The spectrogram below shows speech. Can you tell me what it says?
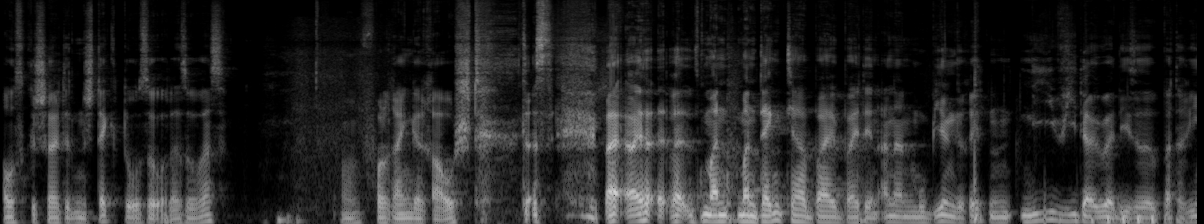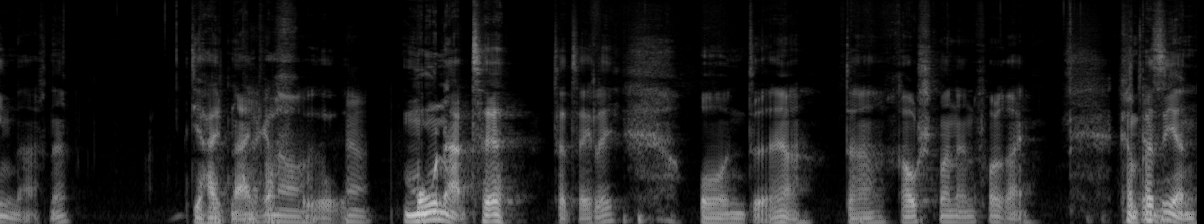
ausgeschalteten Steckdose oder sowas. Voll reingerauscht. Das, man, man denkt ja bei, bei den anderen mobilen Geräten nie wieder über diese Batterien nach. Ne? Die halten einfach ja, genau. äh, ja. Monate tatsächlich. Und äh, ja, da rauscht man dann voll rein. Kann Stimmt. passieren.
